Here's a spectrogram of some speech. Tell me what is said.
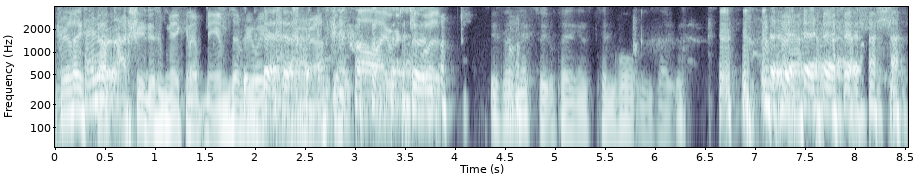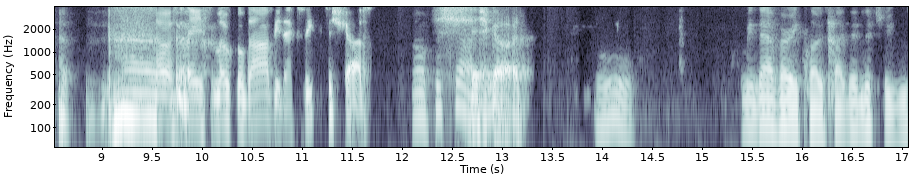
feel like Scott's actually just making up names every week. when we're asking. Oh, I wish it was. Is like next week we're playing against Tim Hortons? Like, No, it's, hey, it's a local derby next week. Fishguard. oh, Fishguard. Fishguard. Ooh. I mean, they're very close. Like they literally, you,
